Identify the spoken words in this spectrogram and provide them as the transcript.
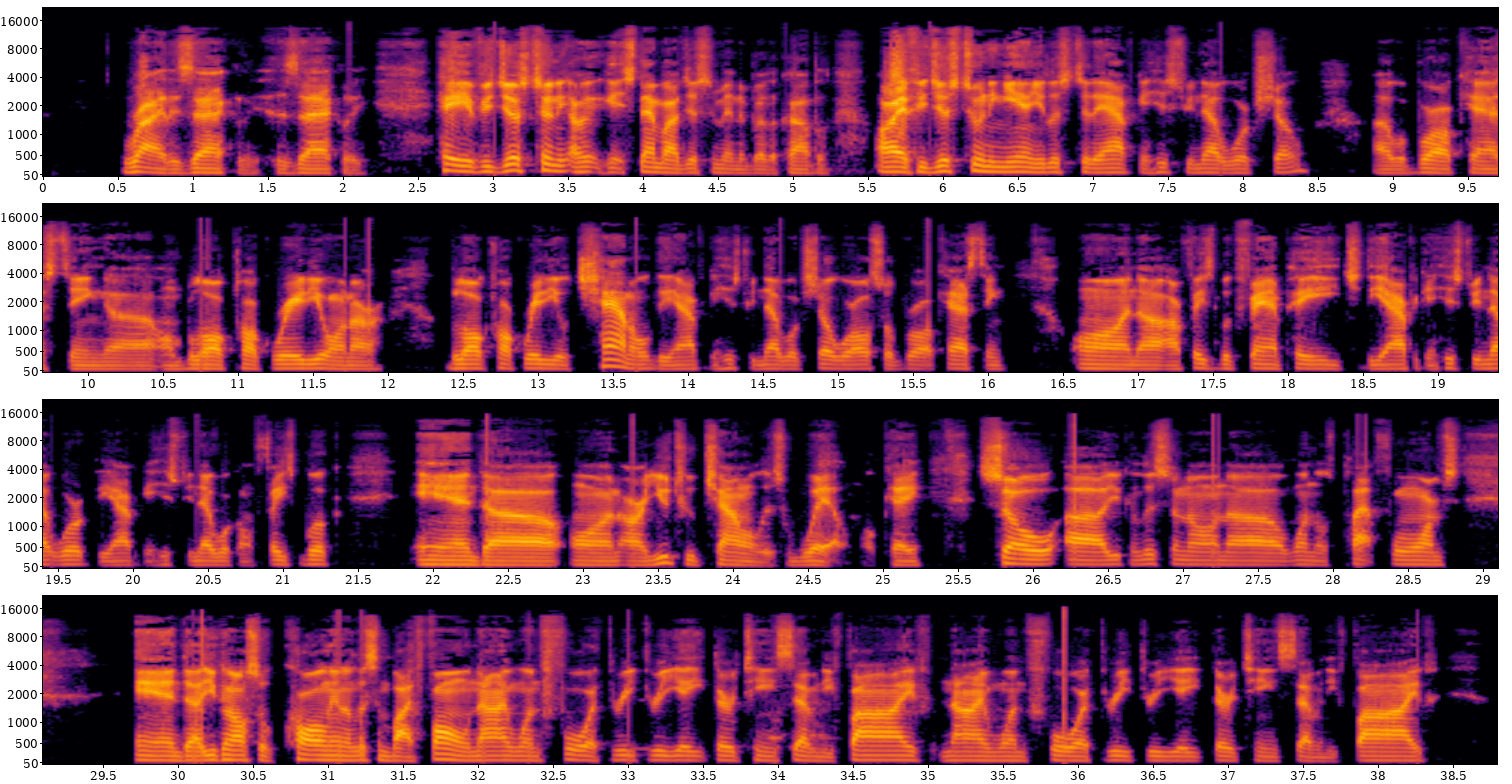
Right. Exactly. Exactly. Hey, if you're just tuning, okay, stand by just a minute, brother Kaba. All right, if you're just tuning in, you listen to the African History Network show. Uh, we're broadcasting uh, on Blog Talk Radio on our Blog Talk Radio channel, the African History Network show. We're also broadcasting on uh, our Facebook fan page, the African History Network, the African History Network on Facebook, and uh, on our YouTube channel as well. Okay, so uh, you can listen on uh, one of those platforms. And uh, you can also call in and listen by phone 914 338 1375. 914 338 1375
